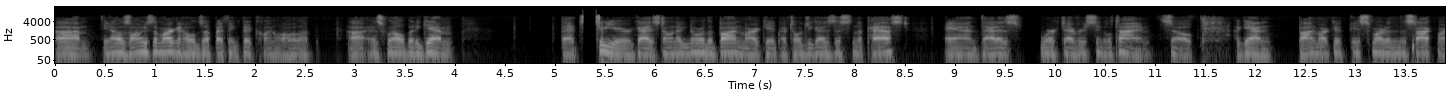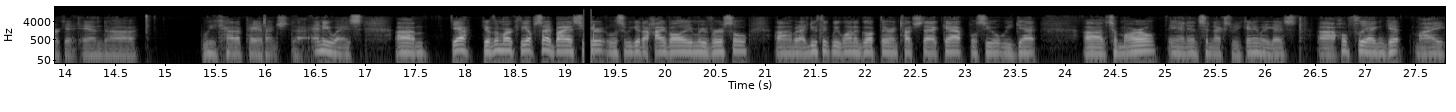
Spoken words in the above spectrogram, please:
um, you know, as long as the market holds up, I think Bitcoin will hold up uh, as well. But again, that two year, guys, don't ignore the bond market. I've told you guys this in the past, and that has worked every single time. So, again, bond market is smarter than the stock market, and uh, we gotta pay attention to that. Anyways, um, yeah, give the market the upside bias here. We'll see we get a high volume reversal, uh, but I do think we want to go up there and touch that gap. We'll see what we get uh, tomorrow and into next week. Anyway, guys, uh, hopefully I can get my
